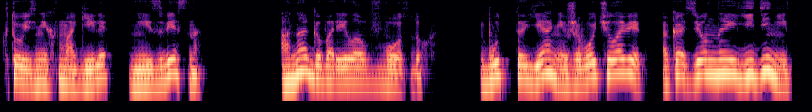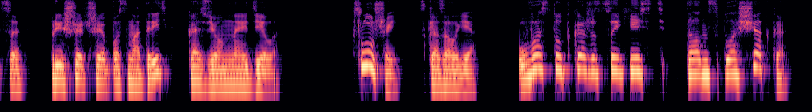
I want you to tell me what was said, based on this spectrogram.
кто из них в могиле, неизвестно. Она говорила в воздух, будто я не живой человек, а казенная единица, пришедшая посмотреть казенное дело. «Слушай», — сказал я, — «у вас тут, кажется, есть танцплощадка?»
